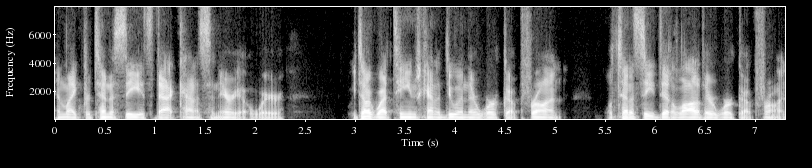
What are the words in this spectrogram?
And like for Tennessee, it's that kind of scenario where we talk about teams kind of doing their work up front. Well, Tennessee did a lot of their work up front.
